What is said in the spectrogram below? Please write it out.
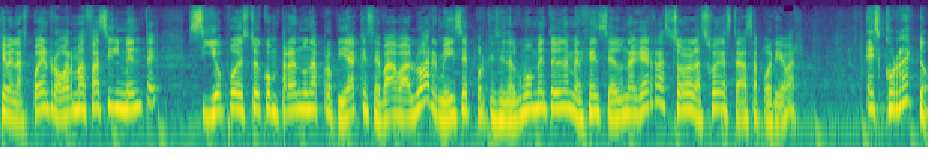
que me las pueden robar más fácilmente si yo pues, estoy comprando una propiedad que se va a evaluar? Me dice, porque si en algún momento hay una emergencia de una guerra, solo las joyas te vas a poder llevar. Es correcto.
